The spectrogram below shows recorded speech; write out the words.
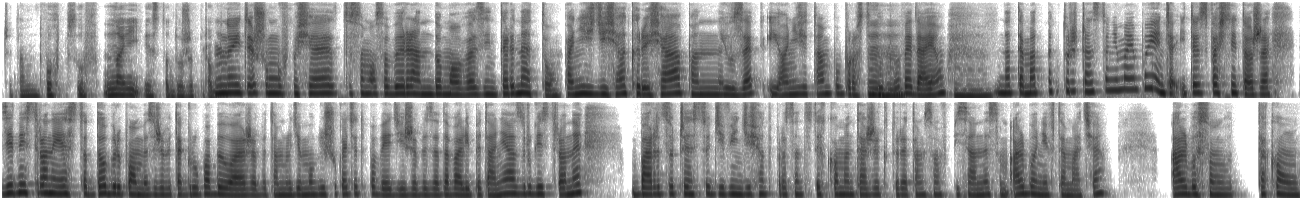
czy tam dwóch psów. No i jest to duży problem. No i też umówmy się, to są osoby randomowe z internetu. Pani Zdzisia, Krysia, pan Józek i oni się tam po prostu -hmm. wypowiadają -hmm. na temat, na który często nie mają pojęcia. I to jest właśnie to, że z jednej strony jest to dobry pomysł, żeby ta grupa była, żeby tam ludzie mogli szukać odpowiedzi, żeby zadawali pytania, a z drugiej strony bardzo często 90% tych komentarzy, które tam są wpisane, są albo nie w temacie, albo są taką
